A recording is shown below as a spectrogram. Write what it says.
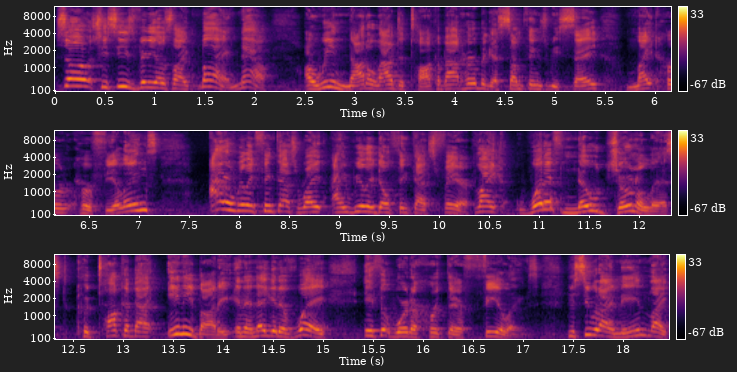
so she sees videos like mine. Now, are we not allowed to talk about her because some things we say might hurt her feelings? I don't really think that's right. I really don't think that's fair. Like, what if no journalist could talk about anybody in a negative way if it were to hurt their feelings? You see what I mean? Like,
